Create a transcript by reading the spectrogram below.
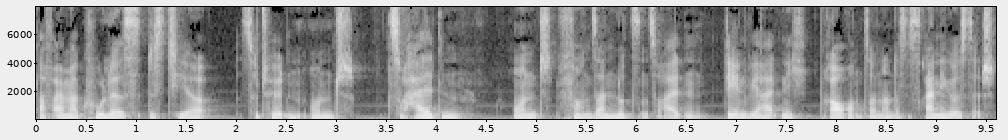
auf einmal cool ist, das Tier zu töten und zu halten und für unseren Nutzen zu halten, den wir halt nicht brauchen, sondern das ist rein egoistisch,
